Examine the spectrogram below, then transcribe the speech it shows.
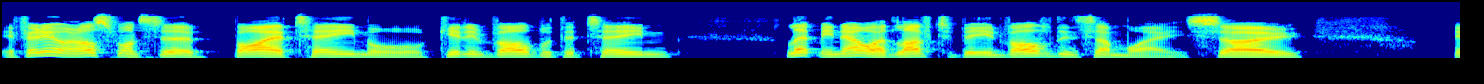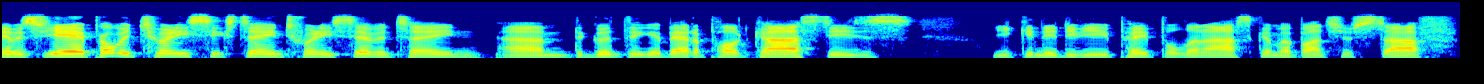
if anyone else wants to buy a team or get involved with a team, let me know. I'd love to be involved in some way. So it was, yeah, probably 2016, 2017. Um, the good thing about a podcast is you can interview people and ask them a bunch of stuff.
